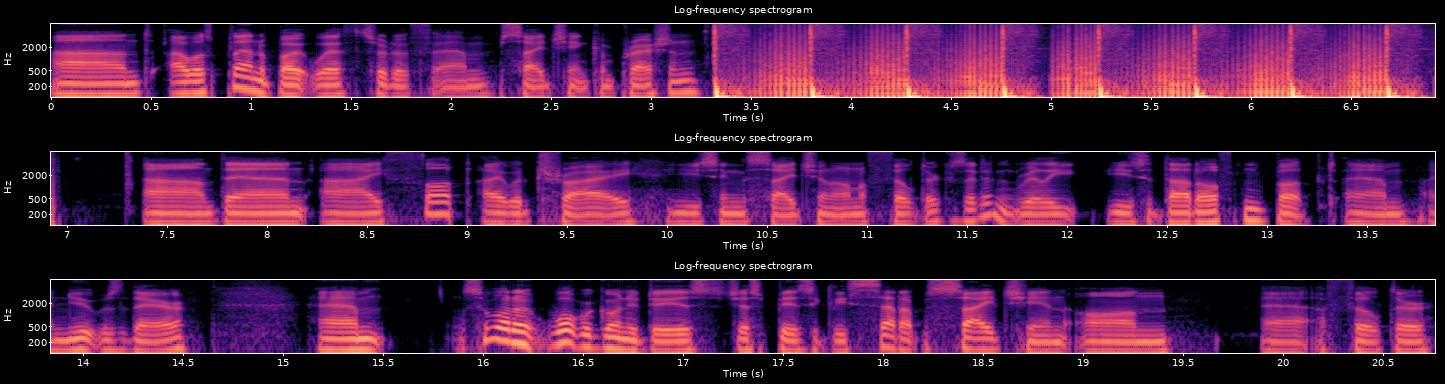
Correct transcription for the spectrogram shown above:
And I was playing about with sort of um, sidechain compression. And then I thought I would try using the sidechain on a filter because I didn't really use it that often, but um, I knew it was there. Um, so what what we're going to do is just basically set up a sidechain on uh, a filter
